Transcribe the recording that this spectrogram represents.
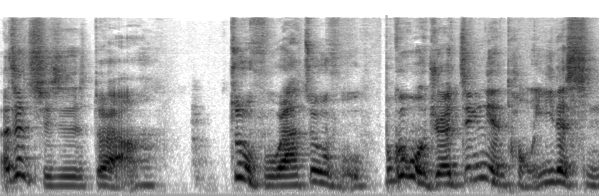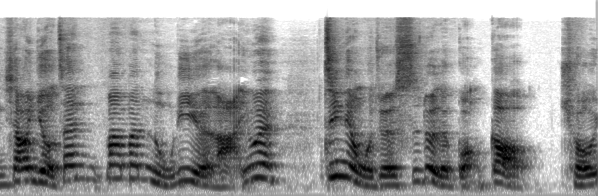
而且其实对啊，祝福啦，祝福。不过我觉得今年统一的行销有在慢慢努力了啦，因为今年我觉得狮队的广告球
